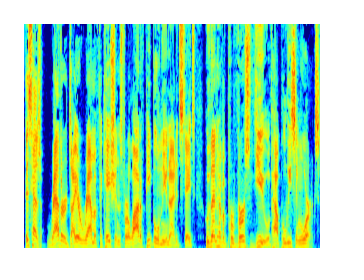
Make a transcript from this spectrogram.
this has rather dire ramifications for a lot of people in the United States who then have a perverse view of how policing works.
